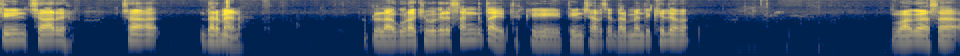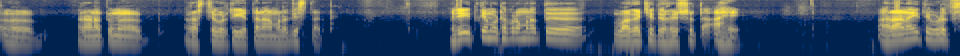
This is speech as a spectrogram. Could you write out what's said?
तीन चारच्या दरम्यान आपल्याला गुराखी वगैरे सांगतायत की तीन चारच्या दरम्यान देखील वाघ असा रानातून रस्त्यावरती येताना आम्हाला दिसतात. म्हणजे इतक्या मोठ्या प्रमाणात वाघाची दहशत आहे. रानही तेवढंच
